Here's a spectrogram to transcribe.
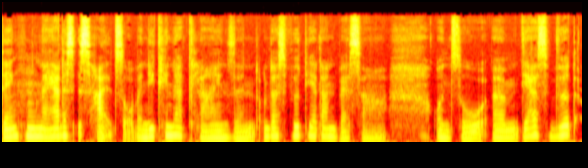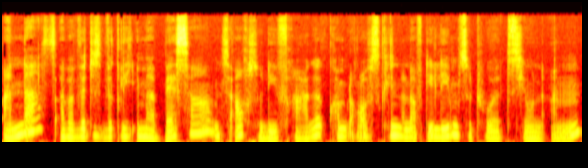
denken, naja, das ist halt so, wenn die Kinder klein sind und das wird ja dann besser und so. Ähm, ja, es wird anders, aber wird es wirklich immer besser? Ist auch so die Frage. Kommt auch aufs Kind und auf die Lebenssituation an.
